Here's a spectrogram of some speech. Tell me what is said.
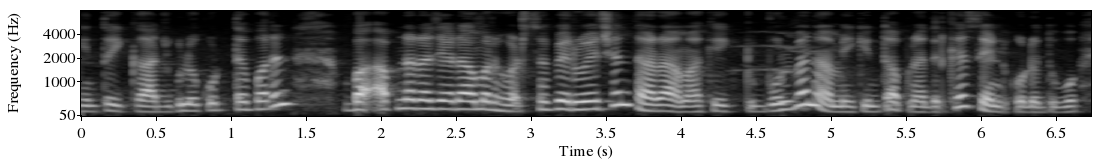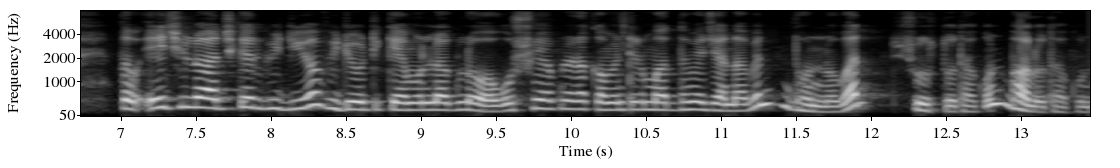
কিন্তু এই কাজগুলো করতে পারেন বা আপনারা যারা আমার হোয়াটসঅ্যাপে রয়েছেন, তারা আমাকে একটু বলবেন, আমি কিন্তু আপনাদেরকে সেন্ড করে দেবো। তো এই ছিল আজকের ভিডিও ভিডিওটি কেমন লাগল অবশ্যই আপনারা কমেন্টের মাধ্যমে জানাবেন। ধন্যবাদ। সুস্থ থাকুন, ভালো থাকুন।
